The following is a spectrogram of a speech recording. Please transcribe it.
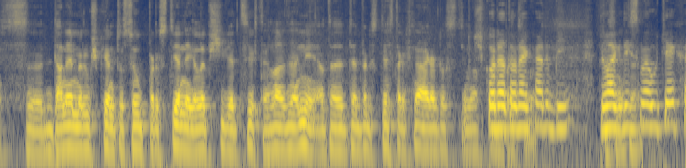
s Danem Ruškem, to jsou prostě nejlepší věci v téhle zemi a to je, to je prostě strašná radost. Škoda to nechat být. No a když jsme u těch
